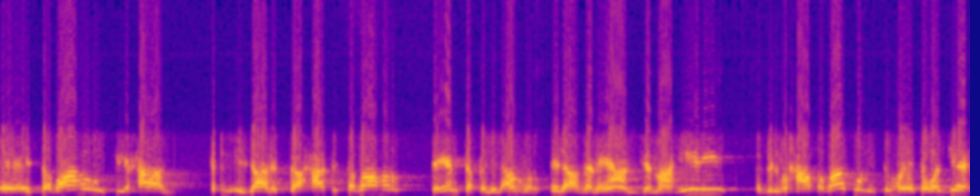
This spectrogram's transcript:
التظاهر وفي حال تم ازاله ساحات التظاهر سينتقل الأمر إلى غليان جماهيري بالمحافظات ومن ثم يتوجه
